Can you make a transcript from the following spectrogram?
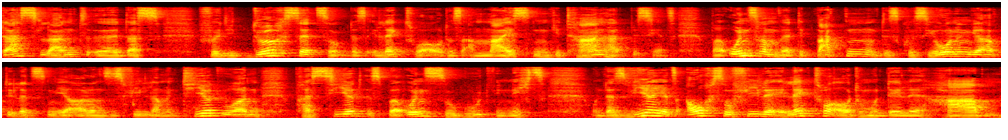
das Land, äh, das für die Durchsetzung des Elektroautos am meisten getan hat bis jetzt. Bei uns haben wir Debatten und Diskussionen gehabt die letzten Jahre und es ist viel lamentiert worden. Passiert ist bei uns so gut wie nichts. Und dass wir jetzt auch so viele Elektroautomodelle haben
